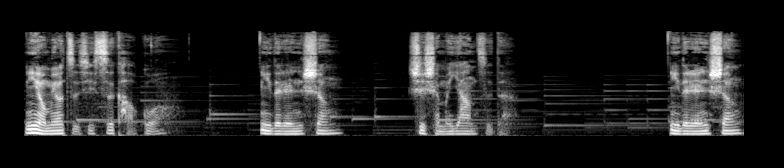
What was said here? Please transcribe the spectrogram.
你有没有仔细思考过，你的人生是什么样子的？你的人生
